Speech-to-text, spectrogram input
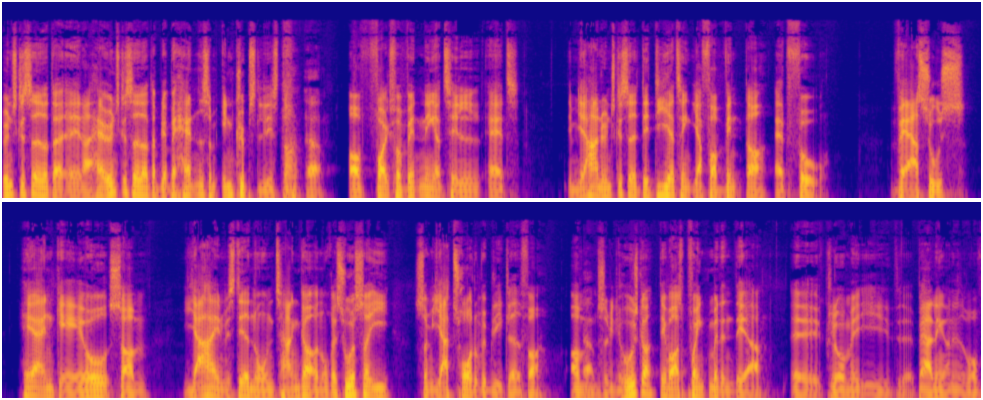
ønskesedler, der, eller have ønskesedler, der bliver behandlet som indkøbslister, Ja. og folks forventninger til, at jamen, jeg har en ønskeseddel, det er de her ting, jeg forventer at få, versus her er en gave, som jeg har investeret nogle tanker og nogle ressourcer i, som jeg tror, du vil blive glad for. Om, ja. Så vidt jeg husker, det var også pointen med den der øh, klumme i øh, Berlingerne, eller hvor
